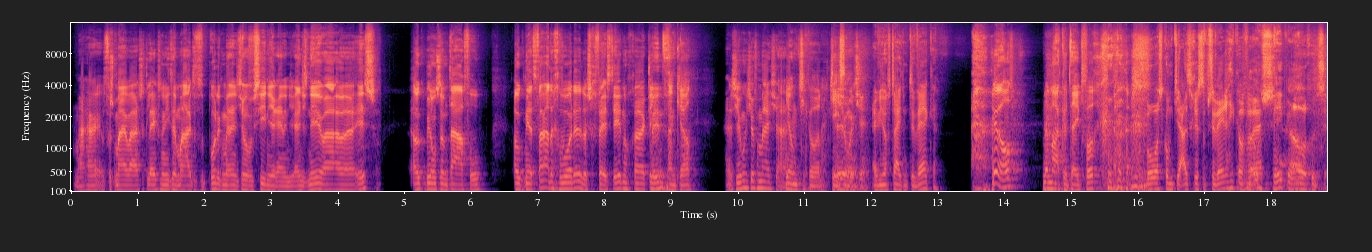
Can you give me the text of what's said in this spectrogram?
Maar volgens mij waren zijn collega's nog niet helemaal uit of de product manager of senior engineer is. Ook bij ons aan tafel. Ook net vader geworden, dus gefeliciteerd nog, uh, Clint. Dankjewel. Hij is een jongetje of een meisje eigenlijk? Jongetje geworden. Jason. Jongetje. Heb je nog tijd om te werken? Ja, daar maken we tijd voor. Boris, komt hij uitgerust op zijn werk? Of, oh, zeker. Oh, goed zo.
